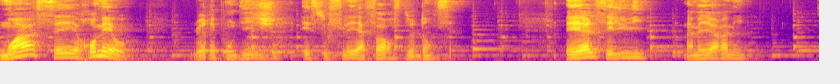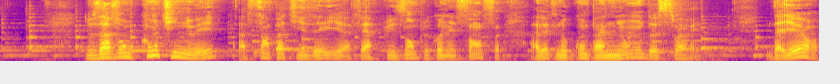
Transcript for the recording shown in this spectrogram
Moi, c'est Roméo, lui répondis-je, essoufflé à force de danser. Et elle, c'est Lily, ma meilleure amie. Nous avons continué à sympathiser et à faire plus ample connaissance avec nos compagnons de soirée. D'ailleurs,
